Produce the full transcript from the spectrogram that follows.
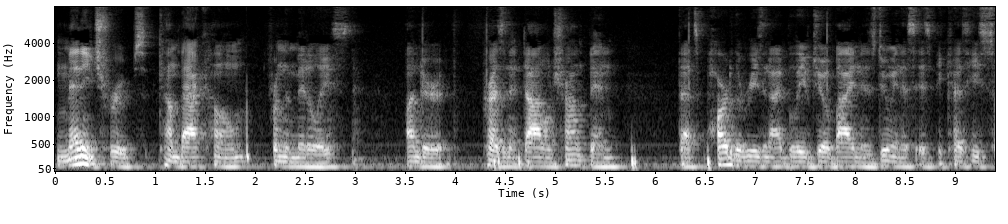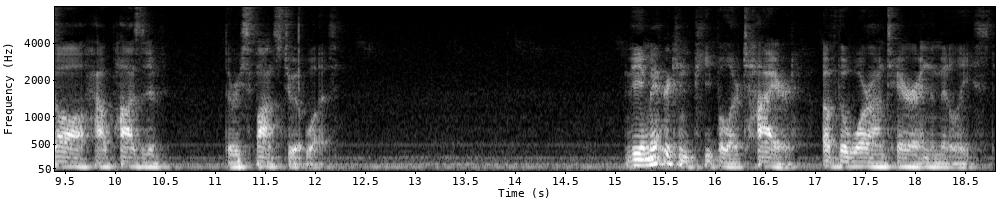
many troops come back home from the Middle East under President Donald Trump, and that's part of the reason I believe Joe Biden is doing this is because he saw how positive the response to it was. The American people are tired of the war on terror in the Middle East.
